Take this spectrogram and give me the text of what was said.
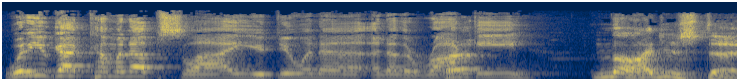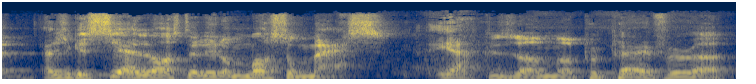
what do you got coming up, Sly? You doing uh, another Rocky? No, I just, uh, as you can see, I lost a little muscle mass. Yeah. Because I'm uh, preparing for a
